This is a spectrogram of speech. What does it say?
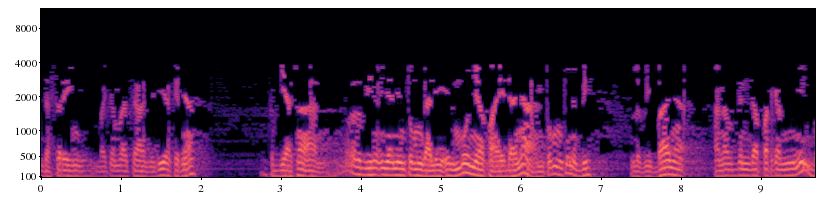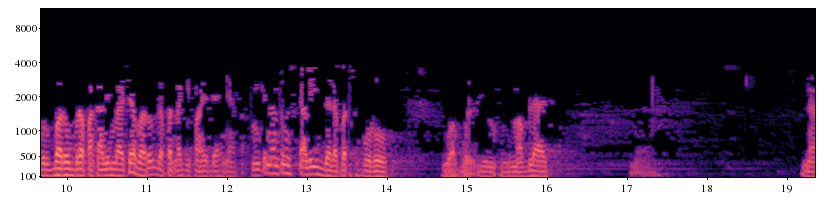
Sudah sering baca-baca jadi akhirnya kebiasaan. Lebih antum menggali ilmunya, faedahnya antum mungkin lebih lebih banyak. Anak mendapatkan ini baru berapa kali baca baru dapat lagi faedahnya. Mungkin antum sekali sudah dapat 10, 20, 15. Nah,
